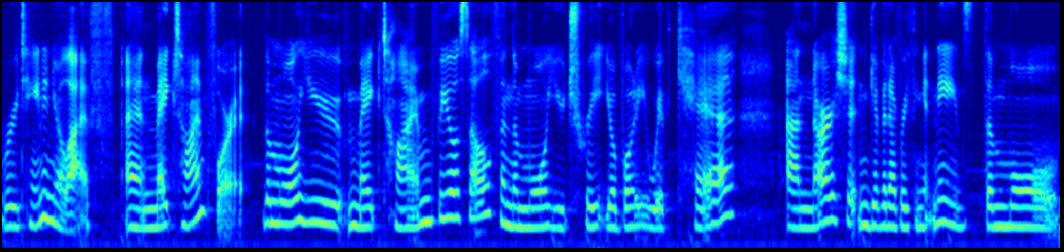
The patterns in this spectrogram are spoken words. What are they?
routine in your life and make time for it. The more you make time for yourself and the more you treat your body with care and nourish it and give it everything it needs, the more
